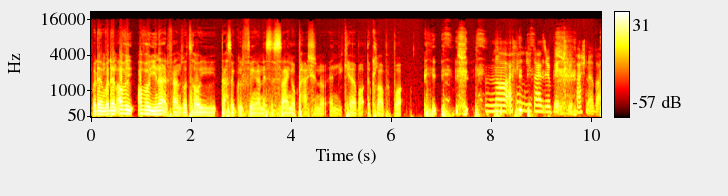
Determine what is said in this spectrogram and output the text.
But then, but then other other United fans will tell you that's a good thing and it's a sign you're passionate and you care about the club. But No, I think you guys are a bit too passionate about.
